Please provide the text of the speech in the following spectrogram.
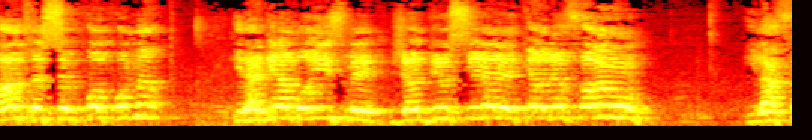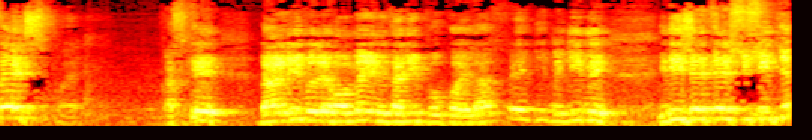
entre ses propres mains. Il a dit à Moïse, mais j'endurcirai le cœur de Pharaon. Il a fait exprès. Parce que dans le livre des Romains, il nous a dit pourquoi il a fait. Il me dit, mais il dit, été suscité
